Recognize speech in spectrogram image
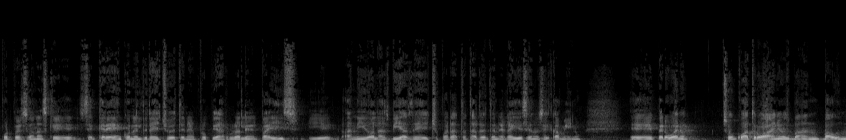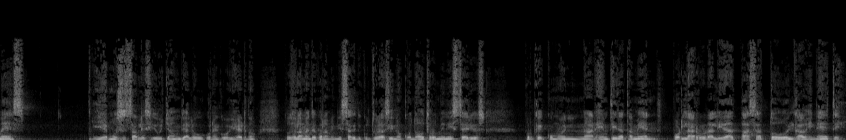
por personas que se creen con el derecho de tener propiedad rural en el país y han ido a las vías, de hecho, para tratar de tener ahí, ese no es el camino. Eh, pero bueno, son cuatro años, van, va un mes, y hemos establecido ya un diálogo con el gobierno, no solamente con la ministra de Agricultura, sino con otros ministerios, porque como en Argentina también, por la ruralidad pasa todo el gabinete,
